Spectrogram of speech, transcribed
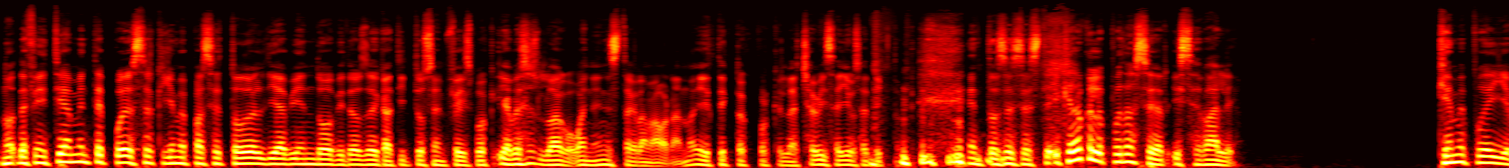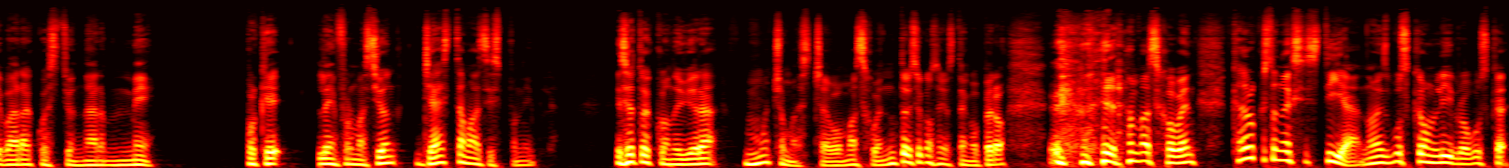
No, definitivamente puede ser que yo me pase todo el día viendo videos de gatitos en Facebook y a veces lo hago, bueno, en Instagram ahora, ¿no? Y en TikTok, porque la chaviza ya usa TikTok. Entonces, este, y creo que lo puedo hacer y se vale. ¿Qué me puede llevar a cuestionarme? Porque la información ya está más disponible. Es cierto que cuando yo era mucho más chavo, más joven, no te sé cuántos años tengo, pero era más joven, claro que esto no existía, no es busca un libro, busca.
